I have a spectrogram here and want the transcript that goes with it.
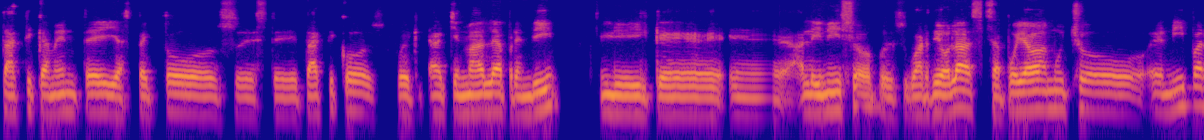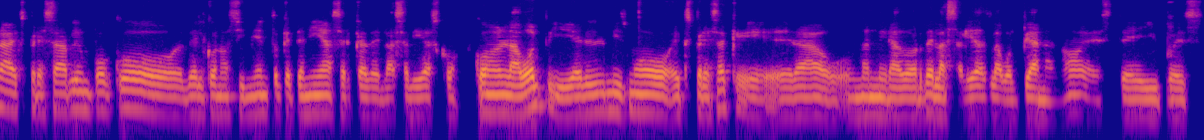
tácticamente y aspectos este, tácticos fue a quien más le aprendí y que eh, al inicio, pues Guardiola se apoyaba mucho en mí para expresarle un poco del conocimiento que tenía acerca de las salidas con, con la Volpe y él mismo expresa que era un admirador de las salidas la Volpianas, ¿no? Este, y pues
